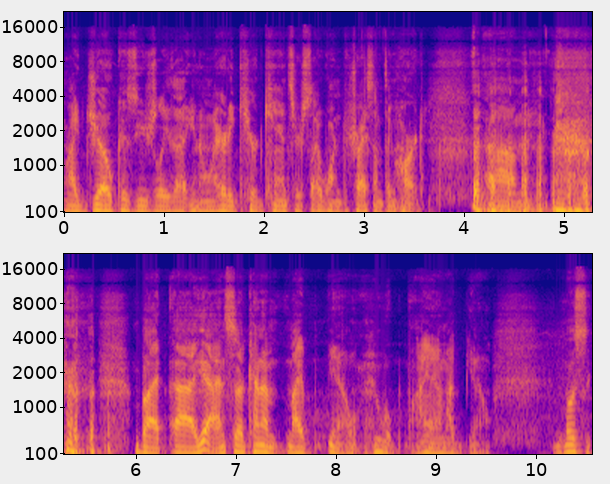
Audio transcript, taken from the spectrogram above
my joke is usually that you know I already cured cancer, so I wanted to try something hard. Um, but uh, yeah, and so kind of my you know who I am, I you know mostly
